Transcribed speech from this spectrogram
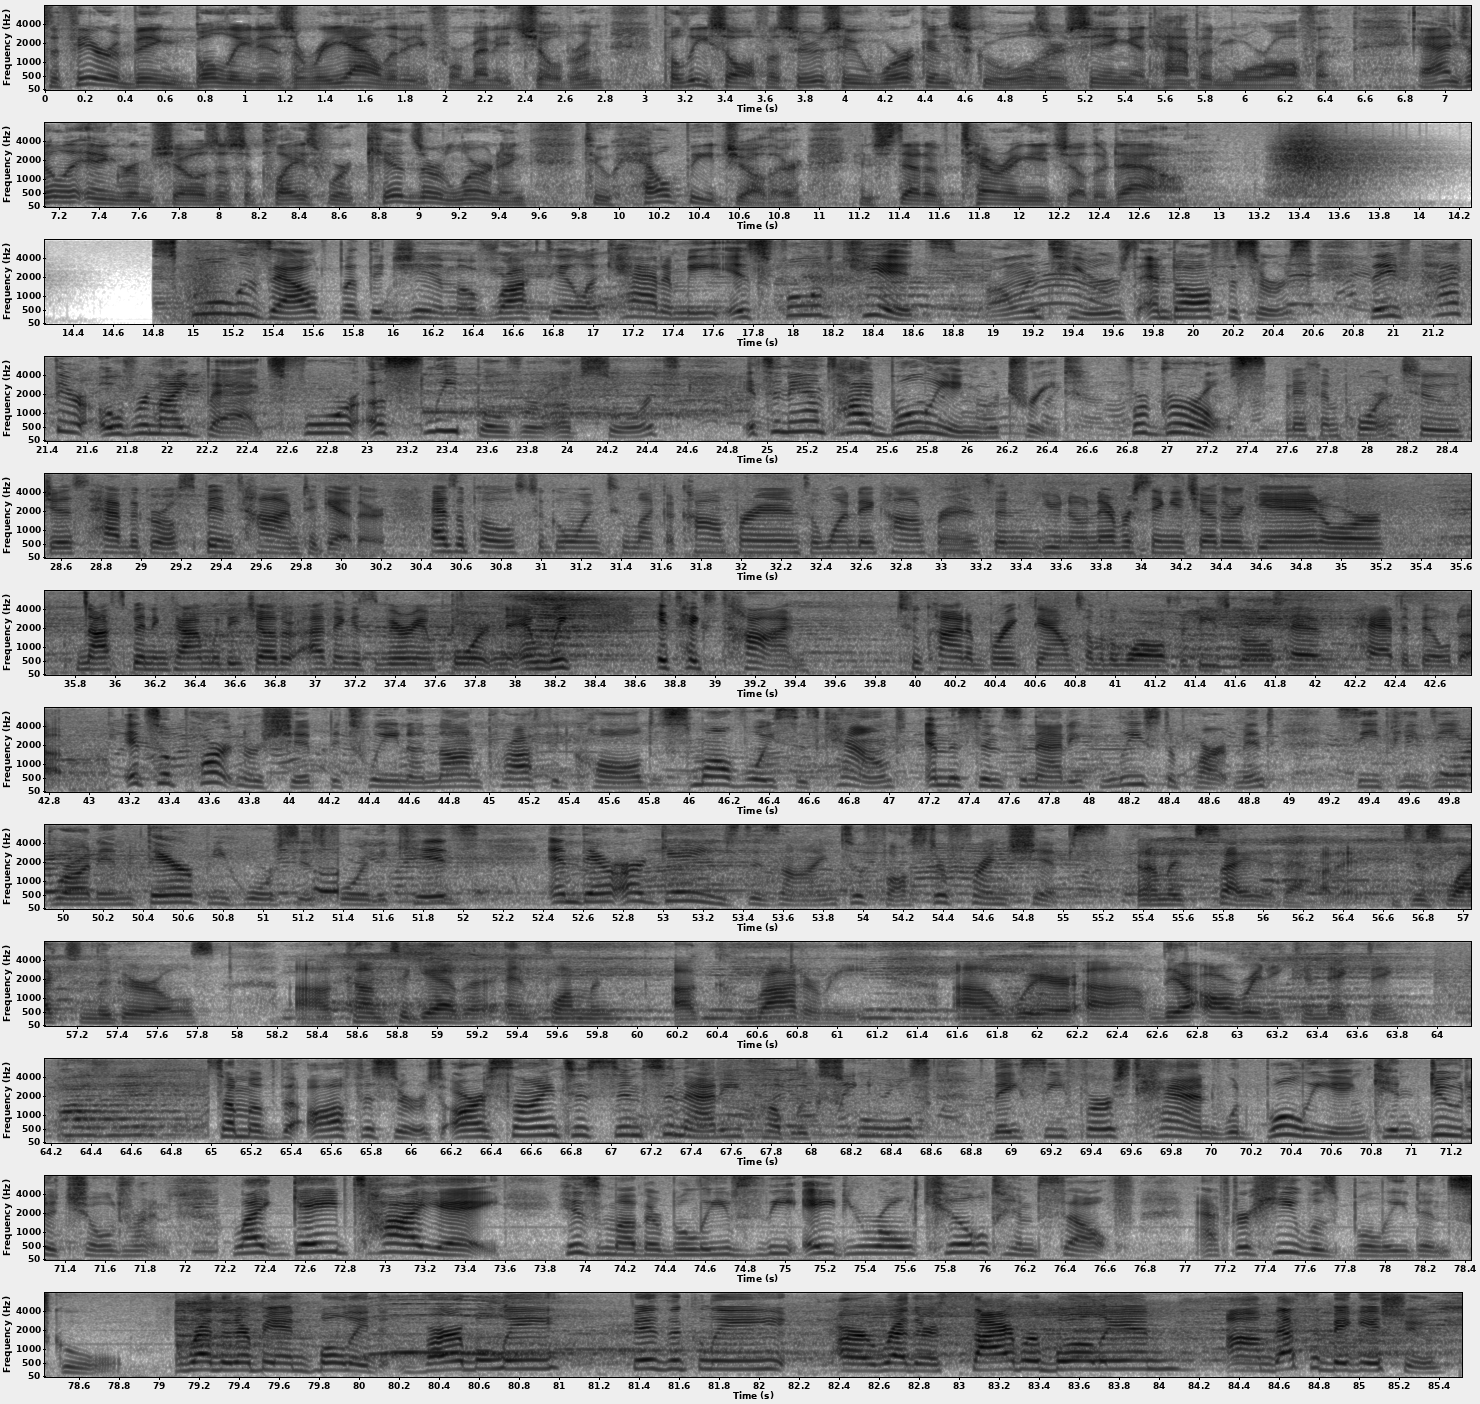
The fear of being bullied is a reality for many children. Police officers who work in schools are seeing it happen more often. Angela Ingram shows us a place where kids are learning to help each other instead of tearing each other down. Out, but the gym of Rockdale Academy is full of kids, volunteers, and officers. They've packed their overnight bags for a sleepover of sorts. It's an anti bullying retreat for girls. It's important to just have the girls spend time together as opposed to going to like a conference, a one day conference, and you know, never seeing each other again or not spending time with each other. I think it's very important. And we, it takes time to kind of break down some of the walls that these girls have had to build up. It's a partnership between a nonprofit called Small Voices Count and the Cincinnati Police Department. CPD brought in therapy horses for the kids, and there are games designed to foster friendships. I'm excited about it, just watching the girls uh, come together and form a camaraderie uh, where uh, they're already connecting. Positive some of the officers are assigned to Cincinnati public schools. They see firsthand what bullying can do to children, like Gabe Taye. His mother believes the eight-year-old killed himself after he was bullied in school. Whether they're being bullied verbally, physically, or whether cyberbullying, um, that's a big issue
